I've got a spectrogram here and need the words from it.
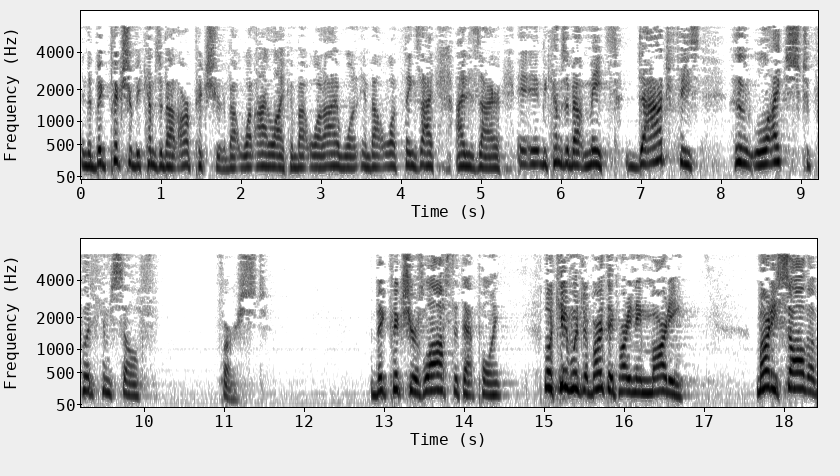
and the big picture becomes about our picture, about what I like, about what I want, about what things I, I desire. It, it becomes about me. Diotrephes, who likes to put himself first. The big picture is lost at that point. Little kid went to a birthday party named Marty. Marty saw the,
